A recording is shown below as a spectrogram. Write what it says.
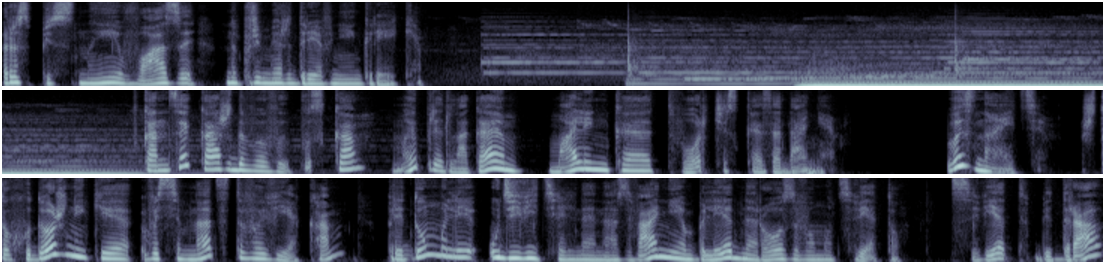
расписные вазы, например, древние греки. В конце каждого выпуска мы предлагаем маленькое творческое задание. Вы знаете, что художники XVIII века придумали удивительное название бледно-розовому цвету — цвет бедра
